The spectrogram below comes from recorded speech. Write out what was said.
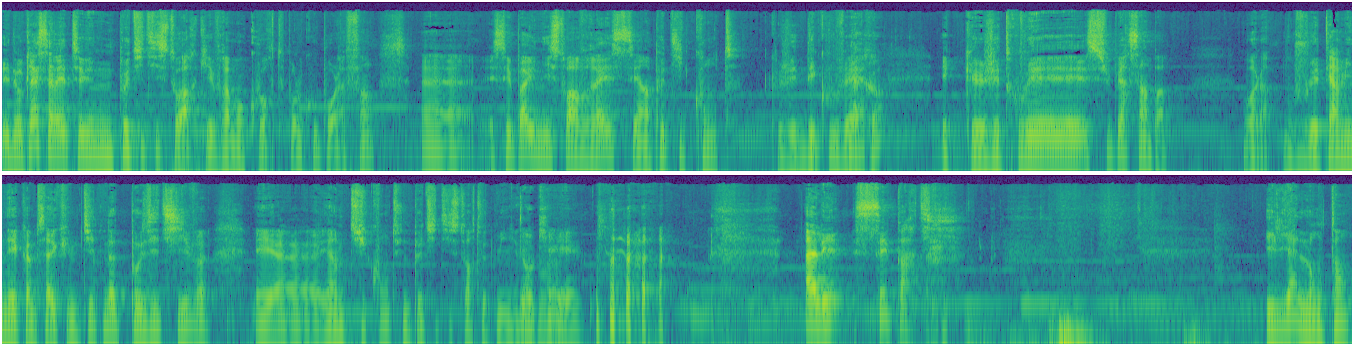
Et donc là, ça va être une petite histoire qui est vraiment courte pour le coup, pour la fin. Euh, et c'est pas une histoire vraie, c'est un petit conte que j'ai découvert et que j'ai trouvé super sympa. Voilà. Donc je voulais terminer comme ça avec une petite note positive et, euh, et un petit conte, une petite histoire toute mignonne. ok Voilà. Allez, c'est parti. Il y a longtemps,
